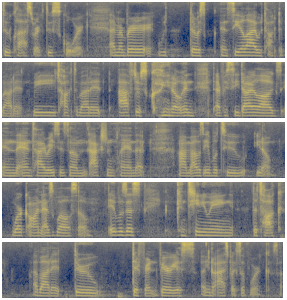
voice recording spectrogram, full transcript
through classwork, through schoolwork. I remember we there was in CLI we talked about it. We talked about it after school, you know, in diversity dialogues in the anti-racism action plan that um, I was able to, you know, work on as well. So it was just continuing the talk about it through different various you know aspects of work. So.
